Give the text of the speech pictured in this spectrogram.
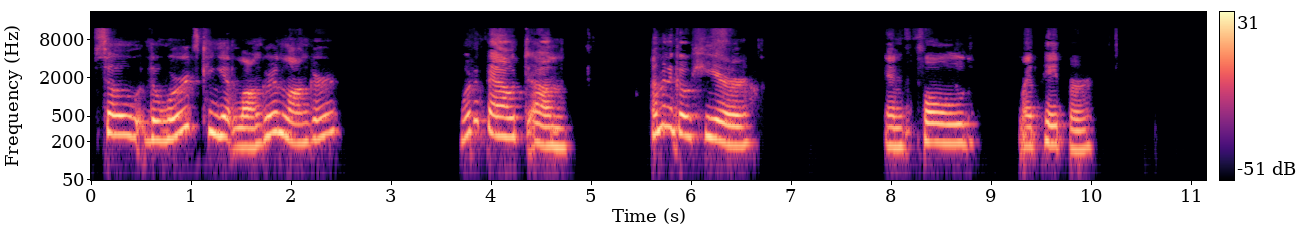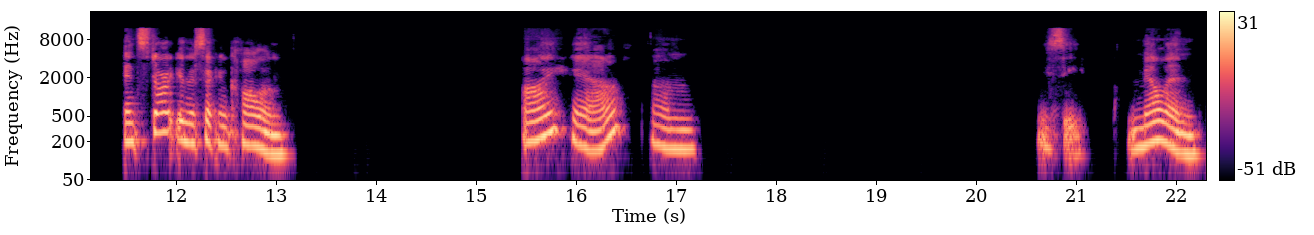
So the words can get longer and longer what about, um, I'm going to go here and fold my paper and start in the second column. I have, um, let me see, melon.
